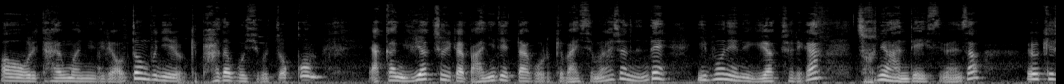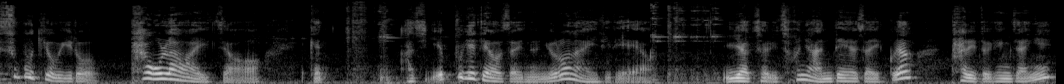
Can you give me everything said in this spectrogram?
어 우리 다육마님들이 어떤 분이 이렇게 받아보시고 조금 약간 유약 처리가 많이 됐다고 이렇게 말씀을 하셨는데 이번에는 유약 처리가 전혀 안 돼 있으면서 이렇게 수국이 오히려 다 올라와 있죠. 이렇게 아주 예쁘게 되어져 있는 이런 아이들이에요. 유약 처리 전혀 안 되어져 있고요. 다리도 굉장히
